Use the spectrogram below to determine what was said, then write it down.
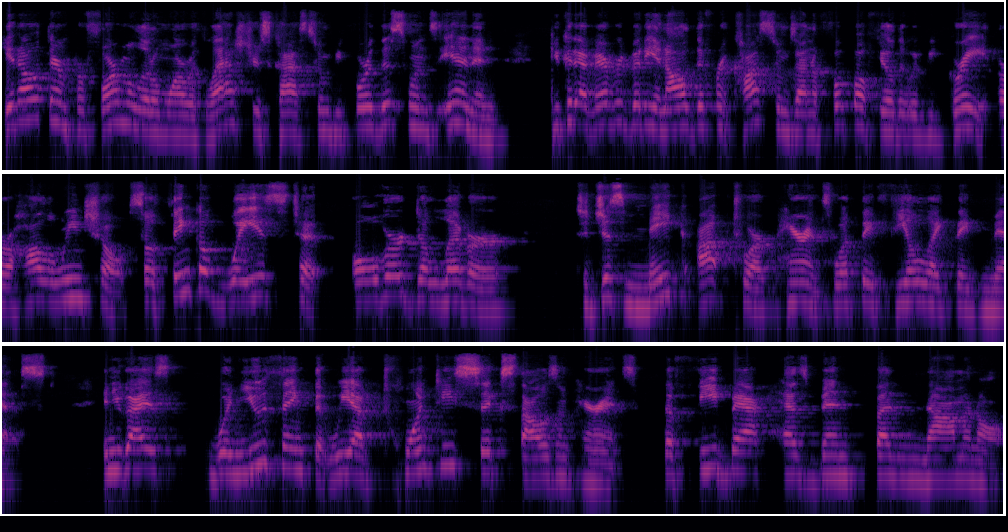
get out there and perform a little more with last year's costume before this one's in. And you could have everybody in all different costumes on a football field. It would be great or a halloween show. So think of ways to over deliver to just make up to our parents what they feel like they've missed. And you guys when you think that we have 26,000 parents the feedback has been phenomenal.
